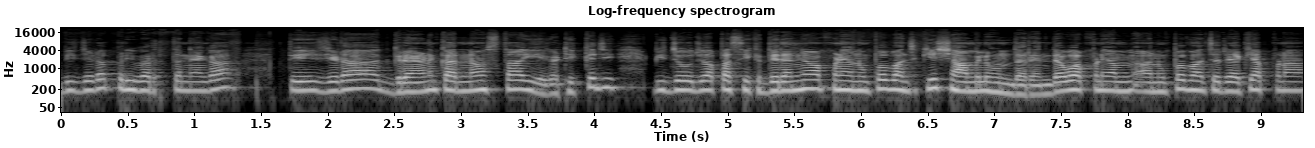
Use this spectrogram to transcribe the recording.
ਵੀ ਜਿਹੜਾ ਪਰਿਵਰਤਨ ਹੈਗਾ ਤੇ ਜਿਹੜਾ ਗ੍ਰਹਿਣ ਕਰਨਾ ਉਹ ਸਥਾਈ ਹੈਗਾ, ਠੀਕ ਹੈ ਜੀ? ਵੀ ਜੋ ਜੋ ਆਪਾਂ ਸਿੱਖਦੇ ਰਹਿੰਦੇ ਹਾਂ, ਉਹ ਆਪਣੇ ਅਨੁਭਵਾਂ 'ਚ ਕੀ ਸ਼ਾਮਿਲ ਹੁੰਦਾ ਰਹਿੰਦਾ। ਉਹ ਆਪਣੇ ਅਮ- ਅਨੁਭਵਾਂ 'ਚ ਰਹਿ ਕੇ ਆਪਣਾ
